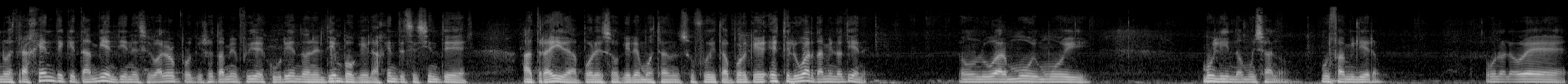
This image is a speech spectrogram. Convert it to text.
nuestra gente, que también tiene ese valor, porque yo también fui descubriendo en el tiempo que la gente se siente atraída por eso que le muestran su futbolista, porque este lugar también lo tiene. Es un lugar muy, muy, muy lindo, muy sano, muy familiar. Uno lo ve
